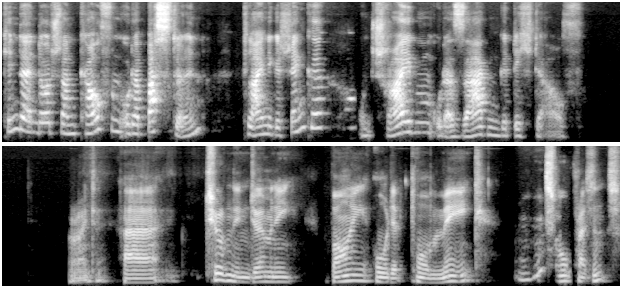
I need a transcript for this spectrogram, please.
Kinder in Deutschland kaufen oder basteln kleine Geschenke und schreiben oder sagen Gedichte auf. Right. Uh, children in Germany buy order, or make Mhm. small presents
